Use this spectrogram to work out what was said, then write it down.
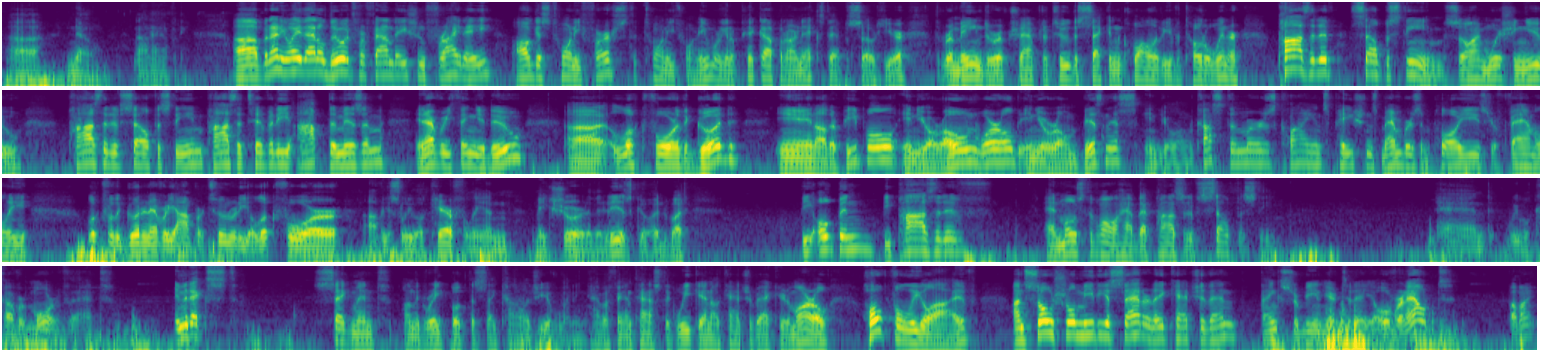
Uh, no, not happening. Uh, but anyway, that'll do it for Foundation Friday, August 21st, 2020. We're going to pick up in our next episode here the remainder of Chapter 2, the second quality of a total winner positive self esteem. So I'm wishing you positive self esteem, positivity, optimism in everything you do. Uh, look for the good in other people, in your own world, in your own business, in your own customers, clients, patients, members, employees, your family. Look for the good in every opportunity you look for. Obviously, look carefully and make sure that it is good, but be open, be positive, and most of all, have that positive self esteem. And we will cover more of that in the next segment on the great book, The Psychology of Winning. Have a fantastic weekend. I'll catch you back here tomorrow, hopefully live on social media Saturday. Catch you then. Thanks for being here today. Over and out. Bye bye.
